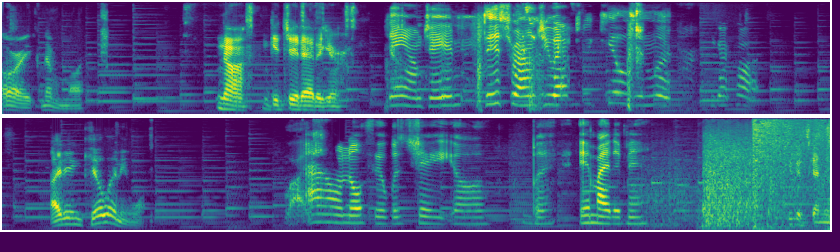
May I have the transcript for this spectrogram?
All right, never mind. Nah, get Jade out of here. Damn, Jade. This round you actually killed, and look, you got caught. I didn't kill anyone. I don't know if it was Jade, y'all, but it might have been. You can send me.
